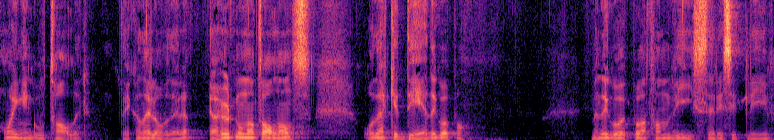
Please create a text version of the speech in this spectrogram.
Han var ingen god taler. Det kan jeg love dere. Jeg har hørt noen av talene hans, og det er ikke det det går på. Men det går på at han viser i sitt liv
